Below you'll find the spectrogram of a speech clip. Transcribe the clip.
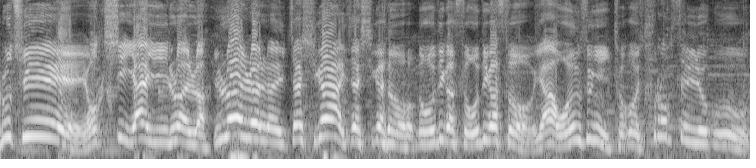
그렇지. 역시 야 일로와 일로와. 일로와 일로와 일로와. 이 자식아 이 자식아 너. 너 어디 갔어? 어디 갔어? 야 원숭이. 저거 풀 없애려고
